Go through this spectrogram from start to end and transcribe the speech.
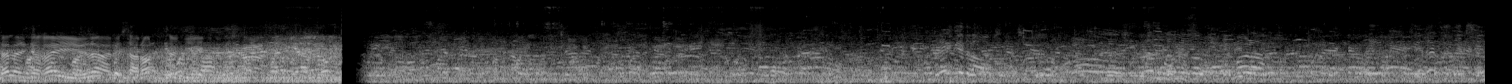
لا لا انت غاي لا رسالة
